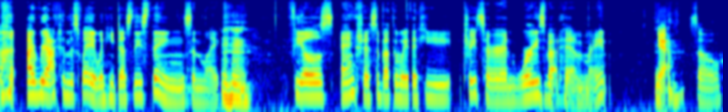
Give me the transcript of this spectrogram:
i react in this way when he does these things and like hmm feels anxious about the way that he treats her and worries about him right Yeah. so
